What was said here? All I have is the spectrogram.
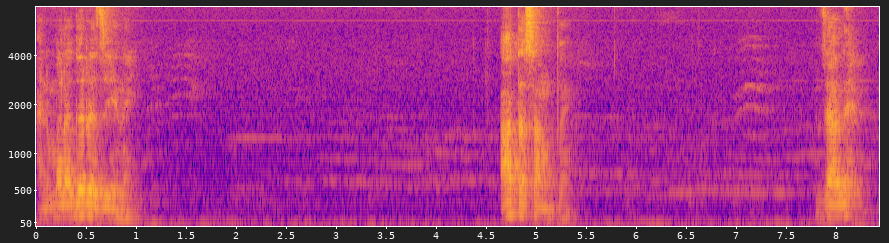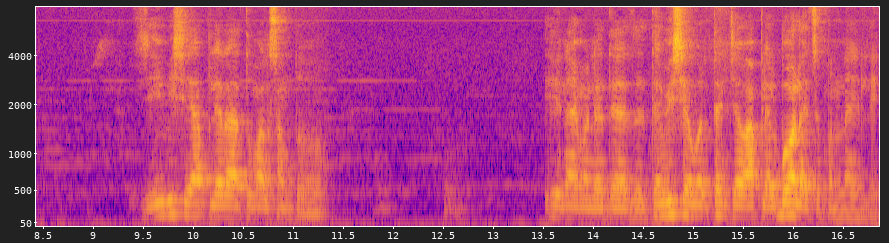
आणि मला गरजही नाही. आता सांगतोय. जाऊ द्या. जे विषय आपल्याला तुम्हाला सांगतो हे नाही मला त्या त्या विषयावर त्यांच्या आपल्याला बोलायचं पण नाही लय.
